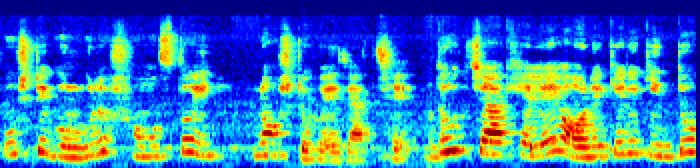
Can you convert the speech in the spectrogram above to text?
পুষ্টিগুণগুলো সমস্তই নষ্ট হয়ে যাচ্ছে। দুধ চা খেলে অনেকেরই কিন্তু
